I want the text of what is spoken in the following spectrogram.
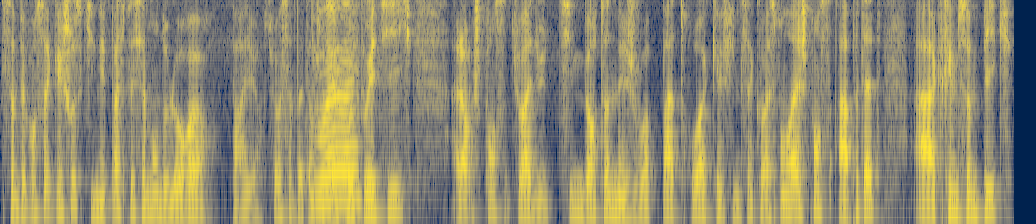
ça me fait penser à quelque chose qui n'est pas spécialement de l'horreur, par ailleurs. Tu vois, ça peut être un truc Ouais, un ouais. peu poétique. Alors je pense, tu vois, à du Tim Burton, mais je vois pas trop à quel film ça correspondrait. Je pense à peut-être à Crimson Peak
